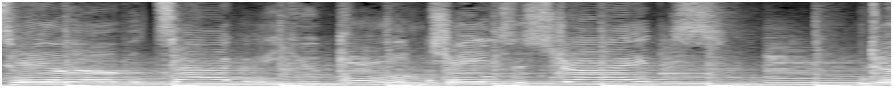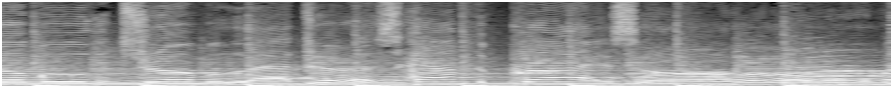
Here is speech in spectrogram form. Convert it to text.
tail of a tiger, you can't change the stripes. Double the trouble at just half the price. Uh-huh. Ain't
